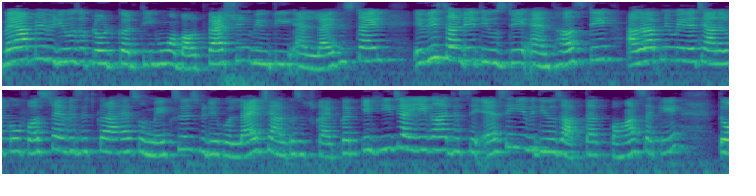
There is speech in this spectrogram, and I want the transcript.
मैं यहाँ पे वीडियोस अपलोड करती हूँ about fashion beauty and lifestyle every Sunday Tuesday and Thursday अगर आपने मेरे चैनल को फ़र्स्ट टाइम विज़िट करा है सो मेक इस वीडियो को लाइक चैनल को सब्सक्राइब करके ही जाइएगा, जिससे ऐसे ही वीडियोस आप तक पहुँच सके। तो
